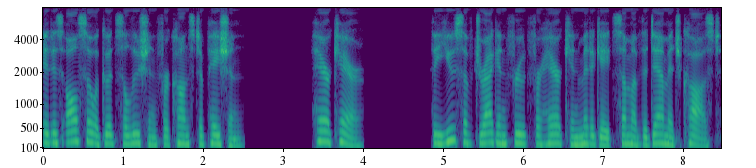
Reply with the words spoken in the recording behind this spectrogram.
It is also a good solution for constipation. Hair care. The use of dragon fruit for hair can mitigate some of the damage caused.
